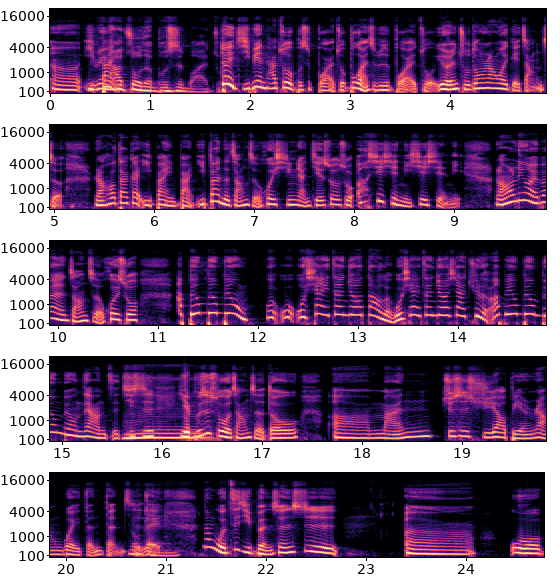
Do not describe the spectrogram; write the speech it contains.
呃，即便他做的不是不爱做，对，即便他做的不是不爱做，不管是不是不爱做，有人主动让位给长者，然后大概一半一半，一半的长者会欣然接受说啊，谢谢你，谢谢你，然后另外一半的长者会说啊，不用不用不用，我我我下一站就要到了，我下一站就要下去了啊，不用不用不用不用这样子，其实也不是所有长者都呃蛮就是需要别人让位等等之类。那我自己本身是呃我。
